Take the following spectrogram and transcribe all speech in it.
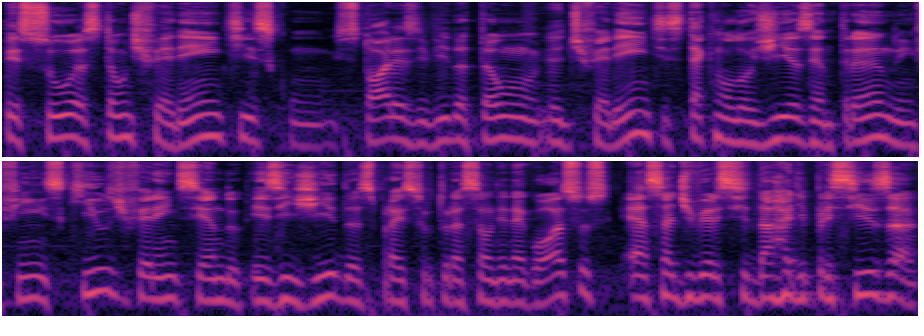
pessoas tão diferentes, com histórias de vida tão eh, diferentes, tecnologias entrando, enfim, skills diferentes sendo exigidas para a estruturação de negócios. Essa diversidade precisa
